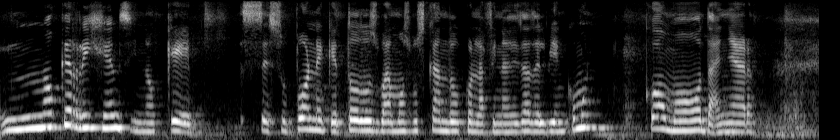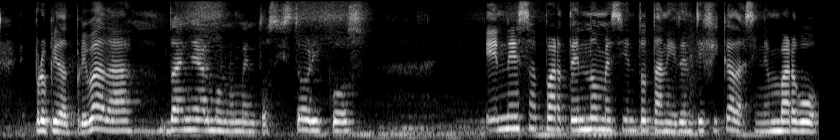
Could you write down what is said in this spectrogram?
no que rigen, sino que se supone que todos vamos buscando con la finalidad del bien común, como dañar propiedad privada, dañar monumentos históricos. En esa parte no me siento tan identificada, sin embargo,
